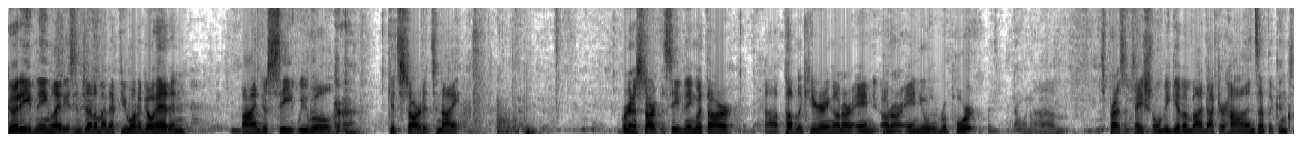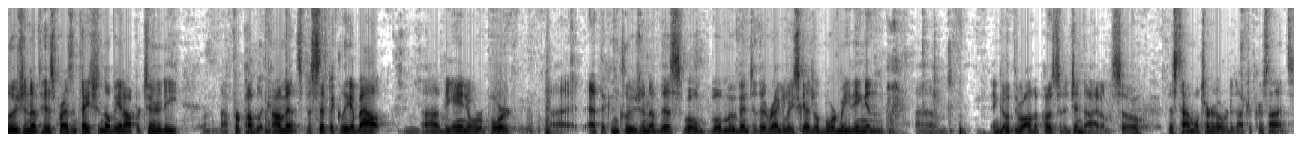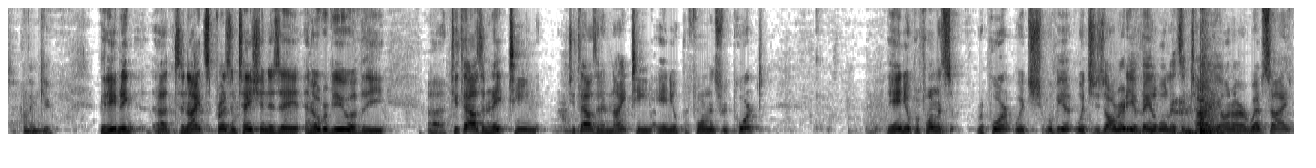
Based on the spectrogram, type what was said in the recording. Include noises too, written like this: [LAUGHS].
Good evening, ladies and gentlemen. If you want to go ahead and find a seat, we will [CLEARS THROAT] get started tonight. We're going to start this evening with our uh, public hearing on our on our annual report. Um, This presentation will be given by Dr. Hines. At the conclusion of his presentation, there'll be an opportunity uh, for public comment specifically about uh, the annual report. Uh, At the conclusion of this, we'll, we'll move into the regularly scheduled board meeting and, um, and go through all the posted agenda items. So this time, we'll turn it over to Dr. Chris Hines. Thank you. Good evening. Uh, Tonight's presentation is a, an overview of the uh, 2018, 2019 Annual Performance Report. The annual performance report, which will be, which is already available in its entirety on our website.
